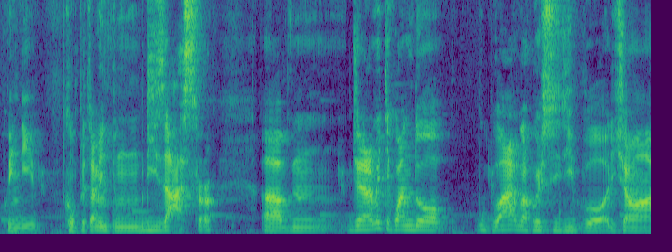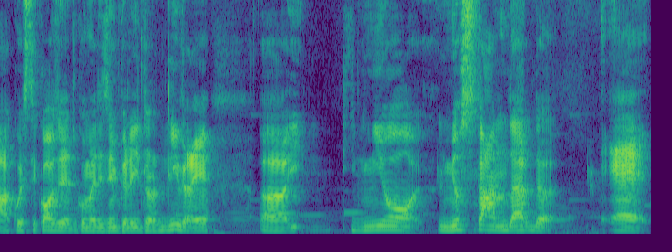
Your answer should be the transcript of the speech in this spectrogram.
quindi completamente un disastro. Um, generalmente quando guardo a questi tipo, diciamo, a queste cose, come ad esempio l'editor di livree, uh, il, mio, il mio standard è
